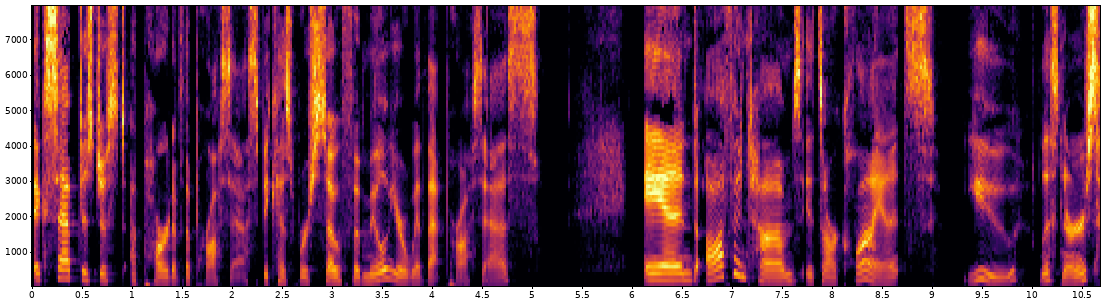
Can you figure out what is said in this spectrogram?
accept as just a part of the process because we're so familiar with that process and oftentimes it's our clients, you listeners,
